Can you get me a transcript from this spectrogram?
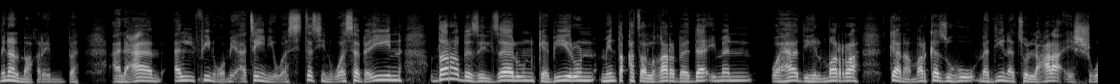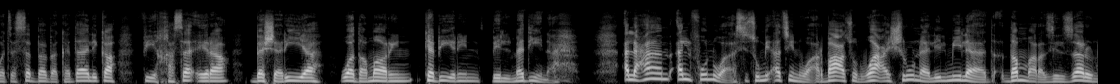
من المغرب. العام 1276 ضرب زلزال كبير منطقة الغرب دائما وهذه المرة كان مركزه مدينة العرائش وتسبب كذلك في خسائر بشرية ودمار كبير بالمدينة العام 1624 للميلاد دمر زلزال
